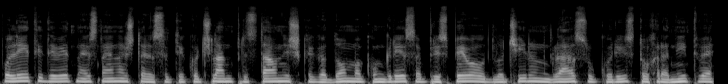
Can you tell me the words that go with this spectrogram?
Po leti 1941 je kot član predstavniškega doma kongresa prispeval odločilen glas v korist ohranitve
